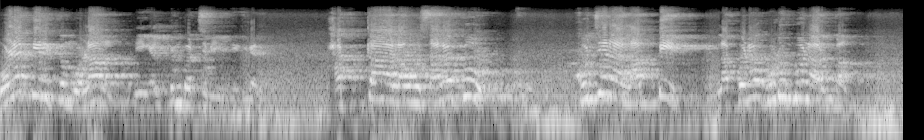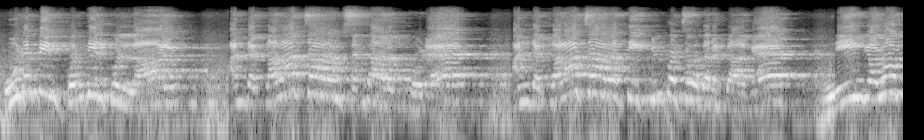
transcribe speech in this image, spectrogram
முழத்திற்கு முழம் நீங்கள் பின்பற்றுவீர்கள். ஹத்தா லவ் சலகு குஜிர லப்பி லப்புனா உடும்புன்னு அர்த்தம். உடம்பின் கொண்டிற்குள்ளால் அந்த கலாச்சாரம் சென்றாலும் கூட அந்த கலாச்சாரத்தை பின்பற்றுவதற்காக நீங்களும்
